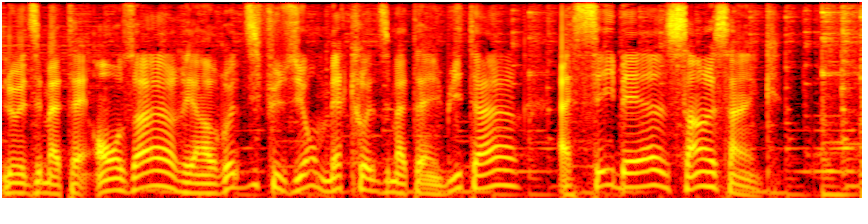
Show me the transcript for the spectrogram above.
Lundi matin 11h et en rediffusion mercredi matin 8h à CIBL 101.5.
